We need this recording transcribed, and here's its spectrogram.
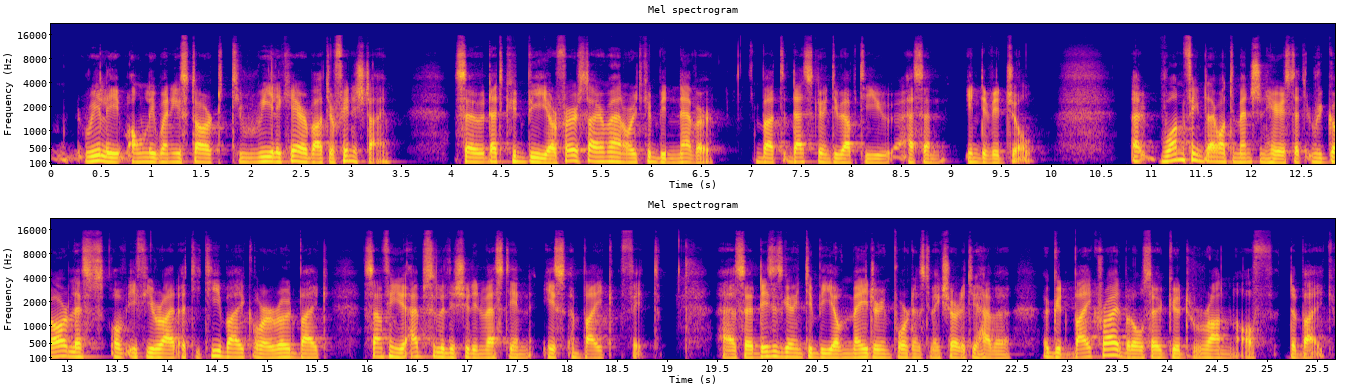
really only when you start to really care about your finish time. So that could be your first Ironman or it could be never, but that's going to be up to you as an individual. Uh, one thing that I want to mention here is that regardless of if you ride a TT bike or a road bike, something you absolutely should invest in is a bike fit. Uh, so this is going to be of major importance to make sure that you have a, a good bike ride, but also a good run of the bike.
